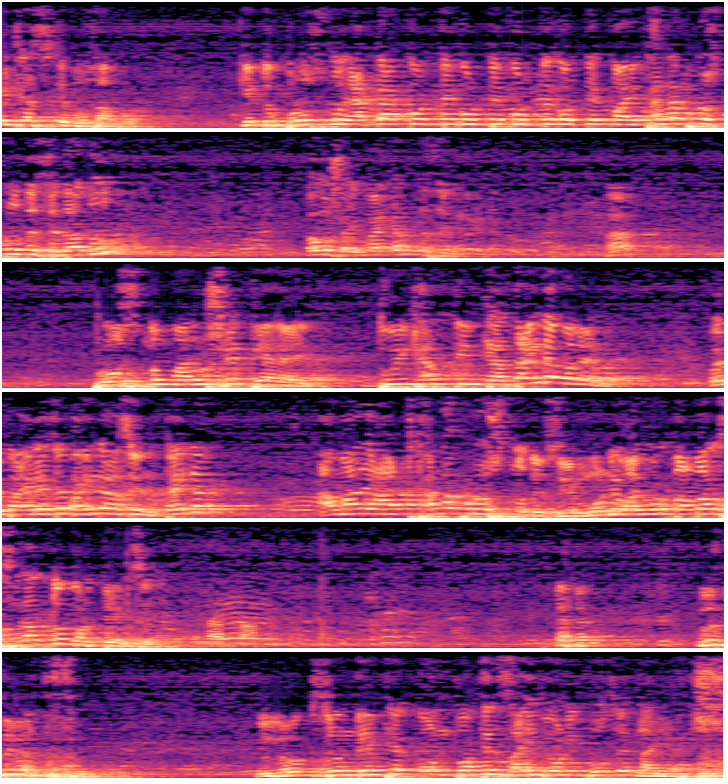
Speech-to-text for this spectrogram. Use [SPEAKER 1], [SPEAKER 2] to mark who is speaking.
[SPEAKER 1] এইটা বোঝাবো। কিন্তু প্রশ্ন এক এক করতে করতে করতে করতে কয়খানা প্রশ্ন দিয়েছে দাদু। অবশ্যই কয়খানা দিয়েছে হ্যাঁ? প্রশ্ন মানুষের দেয়। দুই খান, তিন খান, তাই না বলেন? ওই বাইরে যে বাইরে আছেন, তাই না? আমার আটখানা প্রশ্ন দিয়েছে। মনে হয় ওর বাবার শ্রাদ্ধ করতে আছে বুঝতে পারতেছি লোকজন দেখে কোন পথে যাইবে উনি বোঝে নাই কি।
